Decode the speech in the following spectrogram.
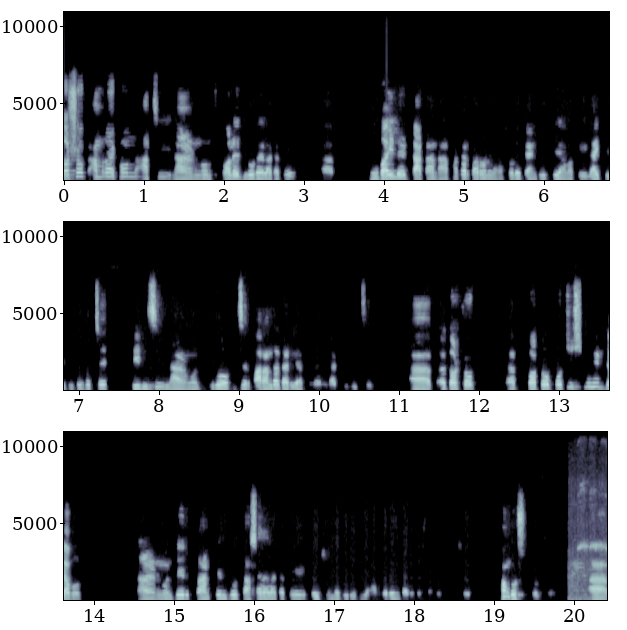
দর্শক, আমরা এখন আছি নারায়ণগঞ্জ কলেজ রোড এলাকাতে। মোবাইলের ডাটা না থাকার কারণে আসলে ব্যান্ডউইথ দিয়ে আমাকে লাইভটি দিতে হচ্ছে। বিবিসি, নারায়ণগঞ্জ ব্যুরো অফিসের বারান্দা দাঁড়িয়ে আসলে আমি লাইভটি দিচ্ছি। দর্শক গত পঁচিশ মিনিট যাবত নারায়ণগঞ্জের প্রাণকেন্দ্র চাষার এলাকাতে বৈষম্য বিরোধী আন্দোলনকারীদের সাথে সংঘর্ষ আহ,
